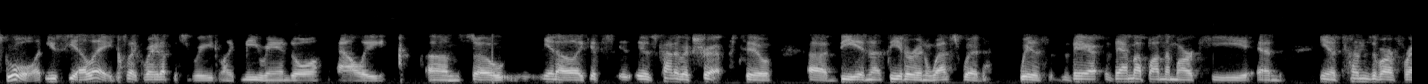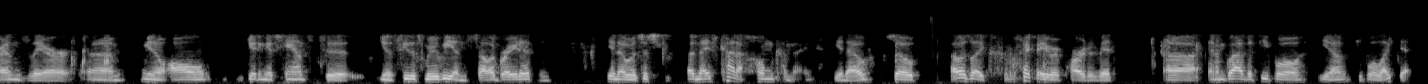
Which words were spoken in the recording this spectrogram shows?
school at UCLA, just like right up the street, like me, Randall, Allie. Um, so you know, like it's it, it was kind of a trip to uh, be in a theater in Westwood with their them up on the marquee and you know tons of our friends there. Um, you know, all getting a chance to you know see this movie and celebrate it, and you know, it was just a nice kind of homecoming. You know, so that was like my favorite part of it. Uh, and I'm glad that people, you know, people liked it.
